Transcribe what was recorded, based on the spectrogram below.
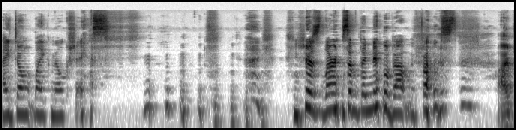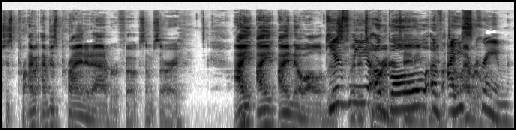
I don't like milkshakes. you just learned something new about me, folks. I'm just pr- I'm, just prying it out of her, folks. I'm sorry. I I, I know all of this. Give me a bowl of ice everyone. cream.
